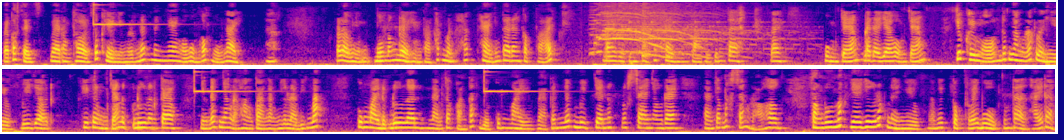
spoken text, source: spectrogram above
và có thể và đồng thời xuất hiện những nếp nhăn ngang ở vùng góc mũi này. Đó là những bốn vấn đề hiện tại khách mình khách hàng chúng ta đang gặp phải. Đây là tình trạng khách hàng hiện tại của chúng ta. Đây vùng trán đây là da vùng trán trước khi mổ nếp nhăn rất là nhiều. Bây giờ khi cái vùng trán được đưa lên cao những nếp nhăn đã hoàn toàn gần như là biến mất. Cung mày được đưa lên làm cho khoảng cách giữa cung mày và cái nếp mi trên nó, nó xa nhau ra làm cho mắt sáng rõ hơn. Phần đuôi mắt da dư rất là nhiều. Và cái cục và cái buồn chúng ta thấy là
